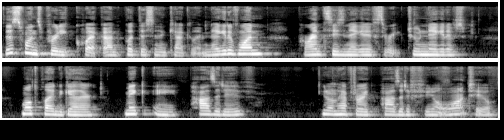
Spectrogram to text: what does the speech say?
this one's pretty quick. I'd put this in a calculator. Negative 1, parentheses, negative 3. Two negatives multiplied together make a positive you don't have to write positive if you don't want to.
